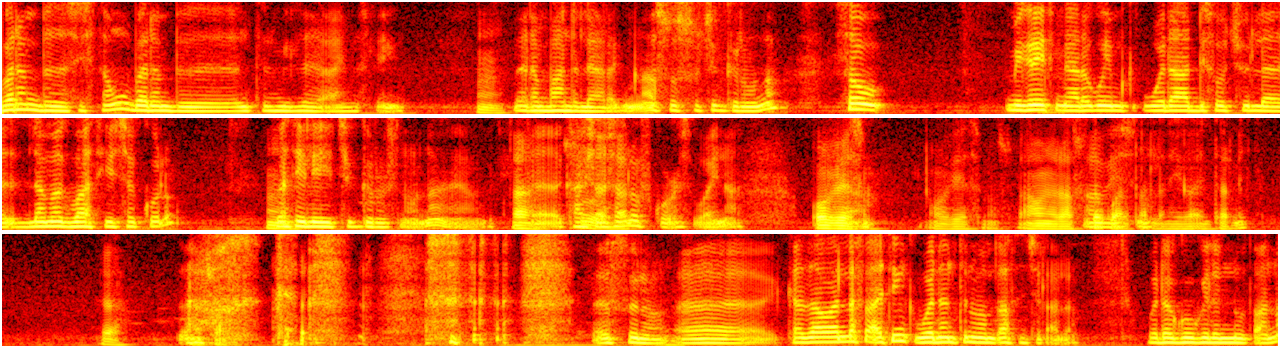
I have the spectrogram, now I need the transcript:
በደንብ system ኡ በደንብ እንትን የሚል አይመስለኝም። በደንብ አንድ ላይ ያደረግ እና እሱ እሱ ችግር ነው። እና ሰው migrate የሚያደርጉ ወይም ወደ አዲሶቹ ለመግባት እየቸኮለው በቴሌ ችግሮች ነው። እና ካሻሻለ of course why not obvious ነው። አሁን ራሱ ተቋርጧለን ጋ ኢንተርኔት እሱ ነው። ከዛ ባለፈ I think ወደ እንትን መምጣት እንችላለን። ወደ ጉግል እንውጣና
